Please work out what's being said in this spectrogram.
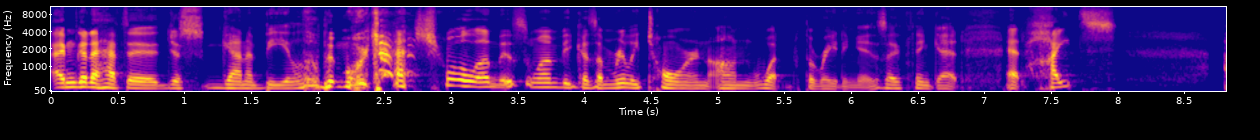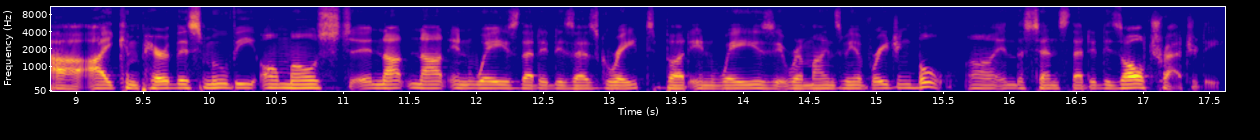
I'm gonna have to just gonna be a little bit more casual on this one because I'm really torn on what the rating is. I think at at heights, uh, I compare this movie almost uh, not not in ways that it is as great, but in ways it reminds me of Raging Bull, uh, in the sense that it is all tragedy.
